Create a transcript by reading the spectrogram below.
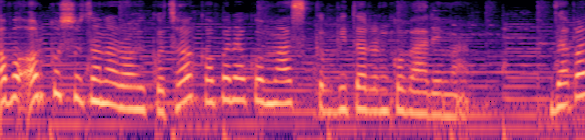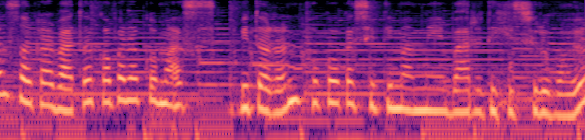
अब अर्को सूचना रहेको छ कपडाको मास्क वितरणको बारेमा। जापान सरकारबाट कपडाको मास्क वितरण फुकोका सिटीमा मे बाह्रदेखि सुरु भयो।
